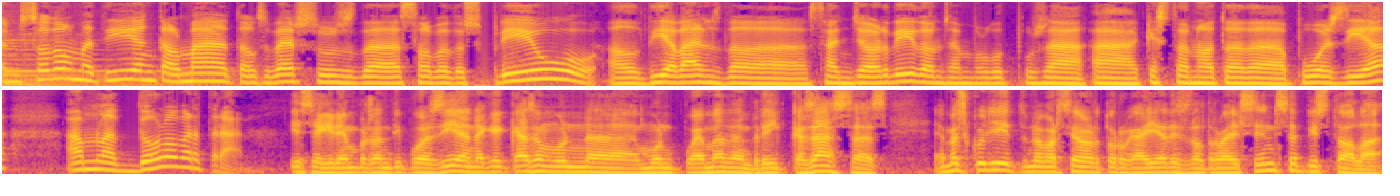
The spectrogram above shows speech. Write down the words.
Cançó del matí han calmat els versos de Salvador Espriu. El dia abans de Sant Jordi doncs, hem volgut posar eh, aquesta nota de poesia amb la Dolo Bertran. I seguirem posant-hi poesia, en aquest cas amb un, eh, amb un poema d'Enric Casasses. Hem escollit una versió d'Artur Gaia des del treball Sense Pistola,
